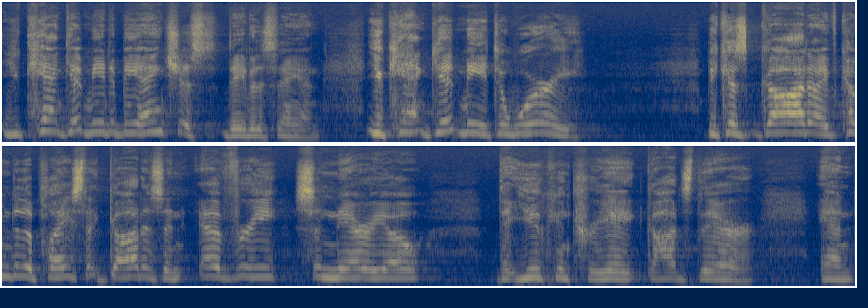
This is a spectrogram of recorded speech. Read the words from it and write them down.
you can't get me to be anxious, David is saying. You can't get me to worry. Because God, I've come to the place that God is in every scenario that you can create. God's there. And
